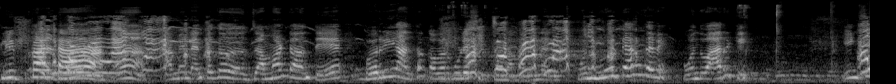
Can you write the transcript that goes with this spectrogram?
ಫ್ಲಿಪ್ಕಾರ್ಟ್ ಆಮೇಲೆ ಎಂತದ್ದು ಜಮಾಟೊ ಅಂತೆ. ಬರೀ ಅಂತ ಕವರ್ಗಳೇ ಸಿಗ್ತಾವ ನಮ್ಮ ಮನೆಯಲ್ಲಿ. ಒಂದು ಮೂಟೆ ಆಗ್ತವೆ ಒಂದು ವಾರಕ್ಕೆ. ಹಿಂಗೆ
